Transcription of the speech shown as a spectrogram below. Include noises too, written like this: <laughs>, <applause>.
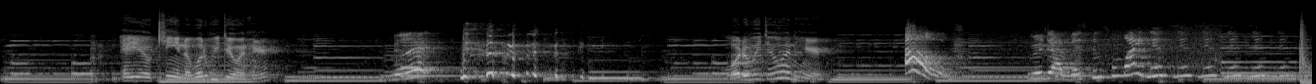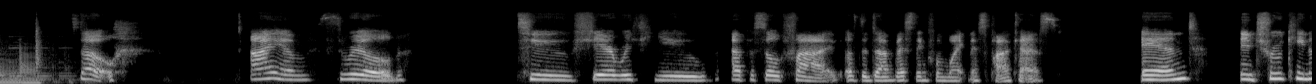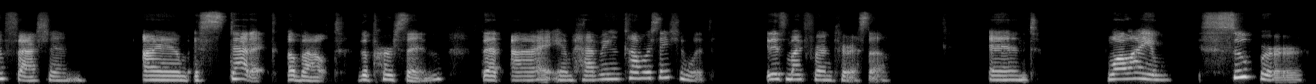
Hey, yo, Kina, what are we doing here? What? What are we doing here? oh, we're divesting from whiteness. So, I am thrilled to share with you episode five of the Divesting from Whiteness podcast. And in true Kina fashion, I am ecstatic about the person that I am having a conversation with. It is my friend Carissa. And while I am super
